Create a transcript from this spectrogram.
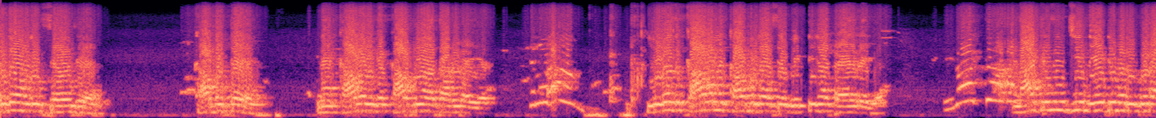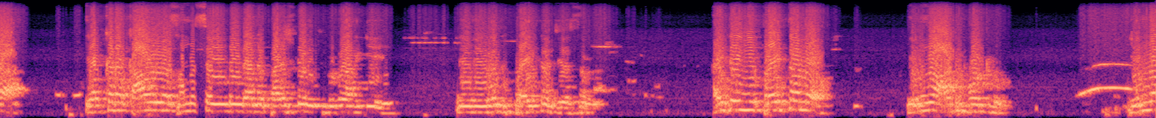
ఏదో ఒకటి సేవ చేయాలి. కాబట్టి నేను కావలిగా కాపులాదారుడు అయ్యా ఈరోజు కావాలని కాపు కాసే వ్యక్తిగా తయారయ్యా. నాటి నుంచి నేటి వరకు కూడా ఎక్కడ కావాల సమస్య ఉంటే దాన్ని పరిష్కరించుకోవడానికి నేను ఈరోజు ప్రయత్నం చేస్తున్నా. అయితే ఈ ప్రయత్నంలో ఎన్నో ఆటుపోట్లు ఎన్నో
